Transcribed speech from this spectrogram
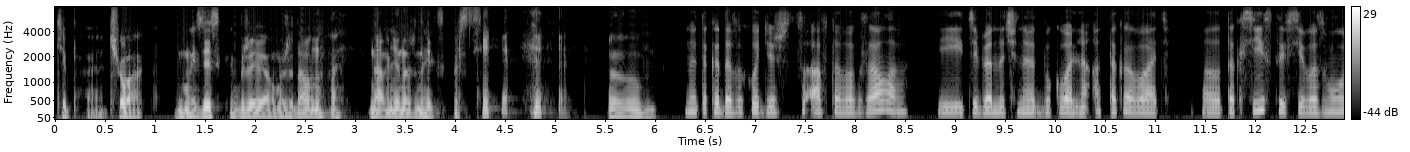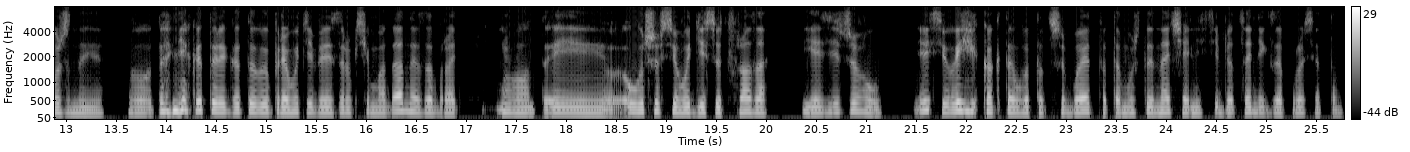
типа, чувак, мы здесь как бы живем уже давно, нам не нужны экскурсии. Ну, это когда выходишь с автовокзала, и тебя начинают буквально атаковать э, таксисты всевозможные. Вот. Некоторые готовы прямо у тебя из рук чемоданы забрать. Вот. И лучше всего действует фраза «я здесь живу». И все, их как-то вот отшибает, потому что иначе они с тебя ценник запросят там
